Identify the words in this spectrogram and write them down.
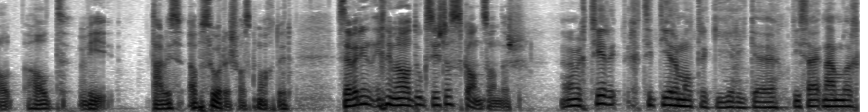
halt, wie teilweise absurd ist, was gemacht wird. Severin, ich nehme an, du siehst das ganz anders. Ich zitiere, ich zitiere mal die Regierung. Äh, die sagt nämlich,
